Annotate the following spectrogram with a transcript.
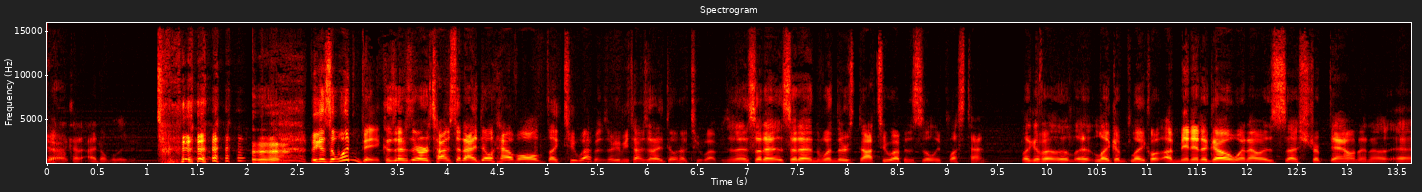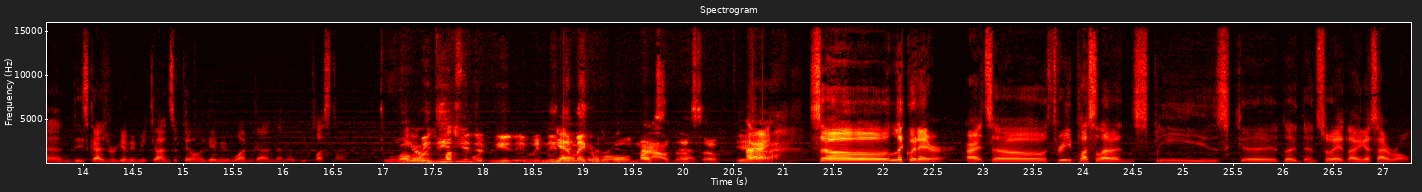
Yeah. I, I, I don't believe it because it wouldn't be because there, there are times that I don't have all like two weapons. There are gonna be times that I don't have two weapons, and then so then, so then when there's not two weapons, it's only plus ten. Like if I, like a, like a minute ago when I was uh, stripped down and uh, and these guys were giving me guns. If they only gave me one gun, then it would be plus ten. Well, You're we need plus you to, you, we need Yeah, to make so a it would've been roll now, though. 10. So Yeah. All right. So liquidator. All right. So three plus elevens, please. Good. And so wait, I guess I roll.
